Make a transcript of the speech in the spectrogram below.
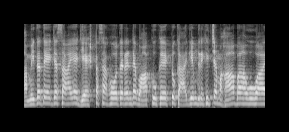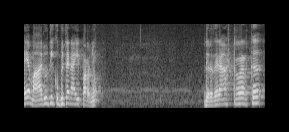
അമിത തേജസ്സായ ജ്യേഷ്ഠ സഹോദരന്റെ വാക്കുകേട്ടു കാര്യം ഗ്രഹിച്ച മഹാബാഹുവായ മാരുതി കുപിതനായി പറഞ്ഞു ധൃതരാഷ്ട്രർക്ക്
